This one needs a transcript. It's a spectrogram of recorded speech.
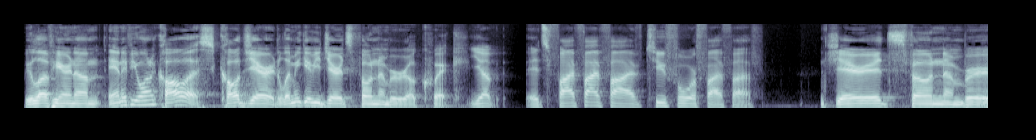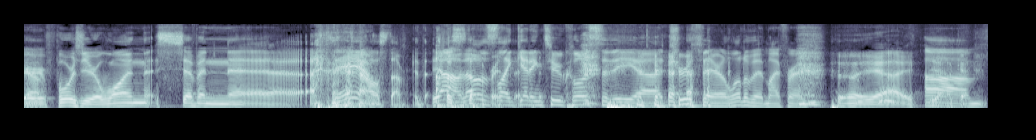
We love hearing them. And if you want to call us, call Jared. Let me give you Jared's phone number real quick. Yep. It's 555 2455. Jared's phone number Yep. 401 7. Uh, Damn. I'll stop. right there. Yeah, I'll that stop was right like there. getting too close to the uh, truth there a little bit, my friend. Oh, yeah. I- yeah, okay. Um,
